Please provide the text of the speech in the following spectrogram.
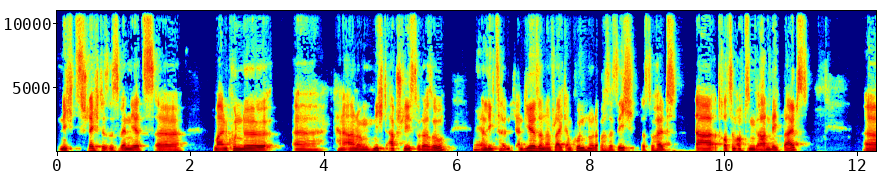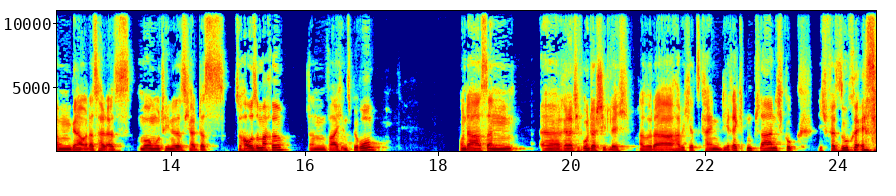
nichts Schlechtes ist, wenn jetzt äh, mal ein Kunde, äh, keine Ahnung, nicht abschließt oder so. Ja. Dann liegt es halt nicht an dir, sondern vielleicht am Kunden oder was weiß ich, dass du halt da trotzdem auf diesem geraden Weg bleibst. Ähm, genau, das halt als Morgenroutine, dass ich halt das zu Hause mache. Dann fahre ich ins Büro und da ist dann äh, relativ unterschiedlich. Also da habe ich jetzt keinen direkten Plan. Ich guck, ich versuche es,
